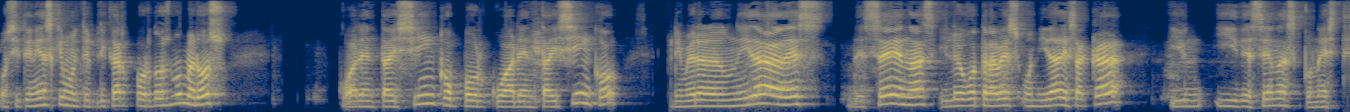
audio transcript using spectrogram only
O si tenías que multiplicar por dos números, 45 por 45, primero eran unidades, decenas y luego otra vez unidades acá y, decenas con este.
